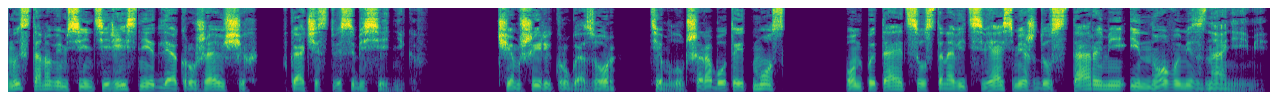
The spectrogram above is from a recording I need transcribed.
мы становимся интереснее для окружающих в качестве собеседников. Чем шире кругозор, тем лучше работает мозг. Он пытается установить связь между старыми и новыми знаниями.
